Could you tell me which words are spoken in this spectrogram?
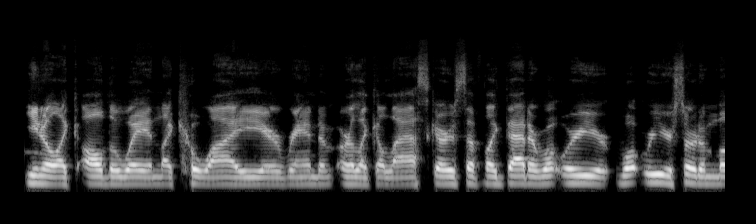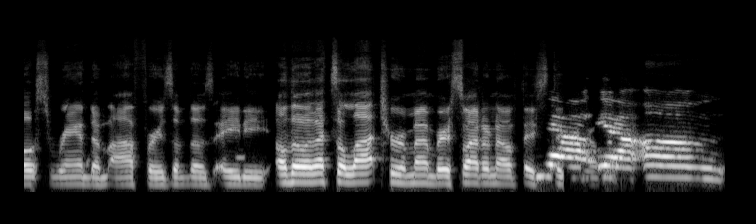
you know like all the way in like hawaii or random or like alaska or stuff like that? Or what were your what were your sort of most random offers of those 80 although that's a lot to remember so i don't know if they yeah yeah um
